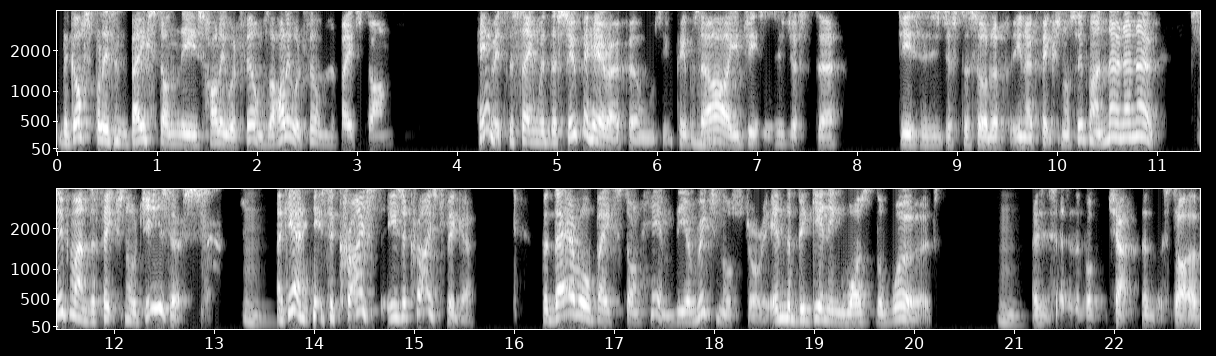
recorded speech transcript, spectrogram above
the gospel isn't based on these hollywood films. The hollywood films are based on him. It's the same with the superhero films. People say mm. oh jesus is just uh, Jesus is just a sort of you know fictional Superman. No, no, no. Superman's a fictional Jesus. Mm. Again, he's a Christ. He's a Christ figure, but they're all based on him. The original story. In the beginning was the Word, mm. as it says at the book chat at the start of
